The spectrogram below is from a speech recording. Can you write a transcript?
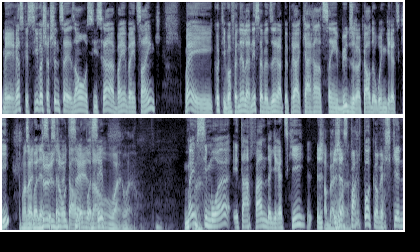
mais reste que s'il va chercher une saison, s'il sera à 20-25, ben, écoute, il va finir l'année, ça veut dire à peu près à 45 buts du record de Wayne Gretzky. Ça va laisser ce record-là possible. Même si moi, étant fan de Gretzky, ah ben j'espère pas qu'Ovechkin...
